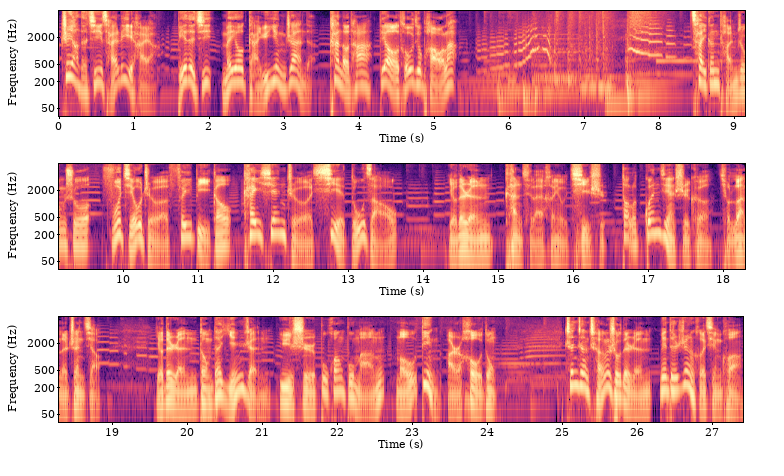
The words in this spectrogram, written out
这样的鸡才厉害呀！别的鸡没有敢于应战的，看到它掉头就跑了。”菜根谭中说：“服酒者非必高，开先者亵独早。”有的人看起来很有气势，到了关键时刻就乱了阵脚；有的人懂得隐忍，遇事不慌不忙，谋定而后动。真正成熟的人，面对任何情况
